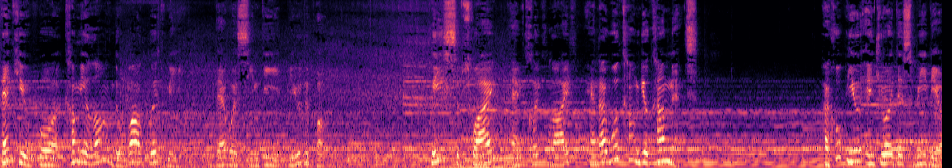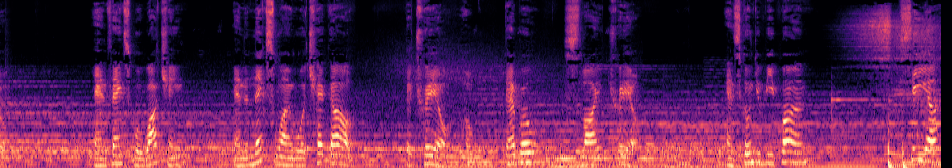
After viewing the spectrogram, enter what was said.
Thank you for coming along the walk with me. That was indeed beautiful. Please subscribe and click like and I welcome your comments. I hope you enjoyed this video. And thanks for watching. And the next one we'll check out the trail of Devil Slide Trail. And it's going to be fun. See ya.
